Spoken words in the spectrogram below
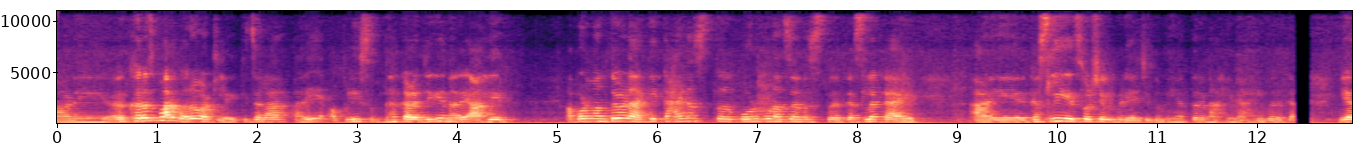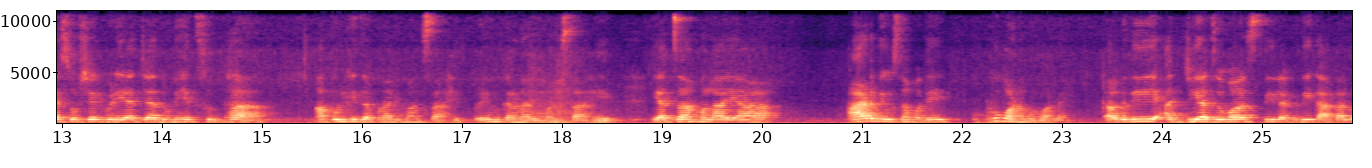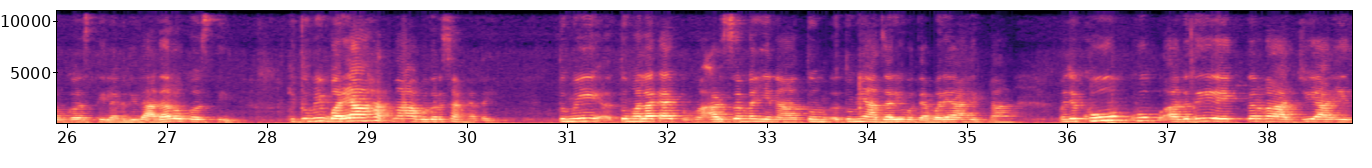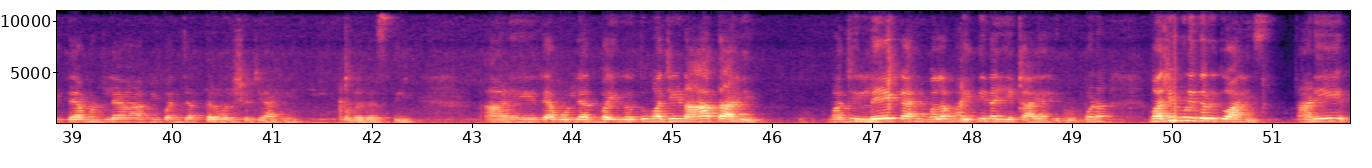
आणि खरंच फार बरं वाटलंय की चला अरे आपली सुद्धा काळजी घेणारे आहेत. आपण म्हणतोय ना की काय नसतं कोण कोणाचं नसतं कसलं काय? आणि कसली सोशल मीडियाची दुनिया? तर नाही नाही बरं का. या सोशल मीडियाच्या दुनियेत सुद्धा आपुलकी जपणारी माणसं आहेत प्रेम करणारी माणसं आहेत. याचा मला या आठ दिवसामध्ये खूप अनुभव आलाय. अगदी आजी आजोबा असतील अगदी काका लोक असतील अगदी दादा लोक असतील की तुम्ही बऱ्या आहात ना अगोदर सांगा ताई. तुम्ही तुम्हाला काय अडचण नाहीये ना तुम तुम्ही आजारी होत्या बऱ्या आहेत ना. म्हणजे खूप खूप अगदी एक तर ना आजी आहेत त्या म्हटल्या मी पंच्याहत्तर वर्षाची आहे बघत असतील. आणि त्या बोलल्यात बाई ग तू माझी नात आहे. माझी लेख आहे मला माहिती नाहीये काय आहे तू पण माझी कुणीतरी तू आहेस. आणि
